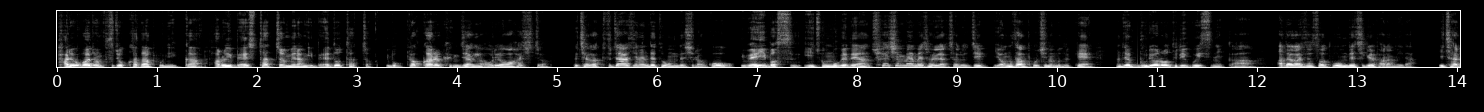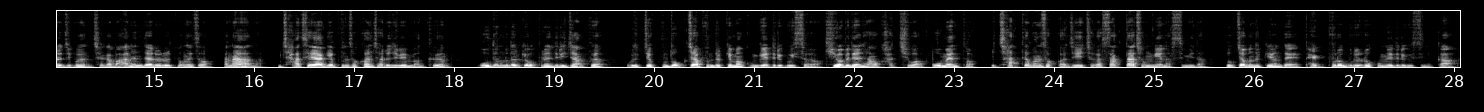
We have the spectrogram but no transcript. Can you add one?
자료가 좀 부족하다 보니까 바로 이 매수 타점이랑 이 매도 타점, 이 목표가를 굉장히 어려워하시죠. 그 제가 투자하시는 데 도움되시라고 이 웨이버스 이 종목에 대한 최신 매매 전략 자료집 영상 보시는 분들께 현재 무료로 드리고 있으니까 받아가셔서 도움되시길 바랍니다. 이 자료집은 제가 많은 자료를 통해서 하나하나 자세하게 분석한 자료집인 만큼 모든 분들께 오픈해드리지 않고요. 오직 제 구독자 분들께만 공개해드리고 있어요. 기업에 대한 향후 가치와 모멘텀, 이 차트 분석까지 제가 싹 다 정리해놨습니다. 구독자분들께 현재 100% 무료로 공개해드리고 있으니까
